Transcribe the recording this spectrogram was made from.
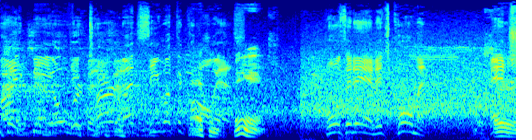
might be overturned. Let's see what the That's call some is. defense. Pulls it in. It's Coleman. Yes, And sir.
